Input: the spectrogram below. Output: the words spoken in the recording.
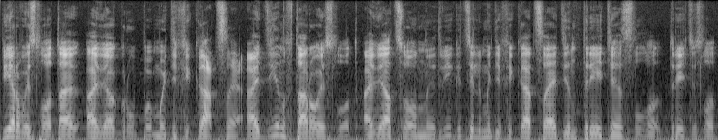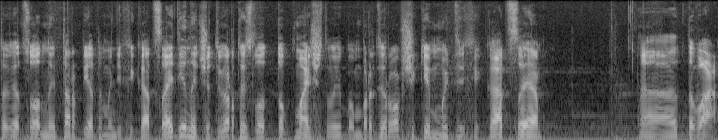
Первый слот а авиагруппы модификация 1, второй слот авиационные двигатели модификация 1, третий слот, третий слот авиационные торпеды модификация 1 и четвертый слот топ-мачтовые бомбардировщики модификация э, 2.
